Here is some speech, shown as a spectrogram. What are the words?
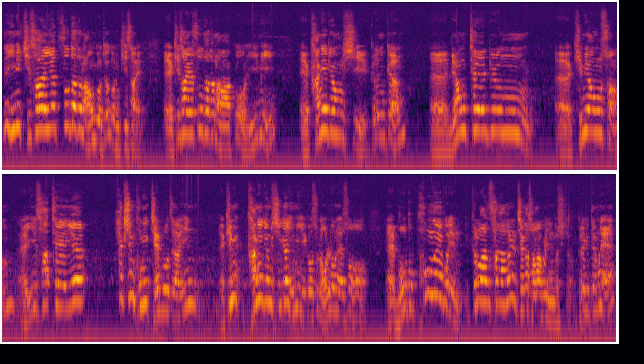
근데 이미 기사에 쏟아져 나온 거죠. 그런 기사에 예, 기사에 쏟아져 나왔고 이미 예, 강혜경 씨 그러니까 에, 명태균, 에, 김영선 에, 이 사태의 핵심 공익 제보자인 에, 김, 강혜경 씨가 이미 이것을 언론에서 에, 모두 폭로해버린 그러한 상황을 제가 전하고 있는 것이죠. 그렇기 때문에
